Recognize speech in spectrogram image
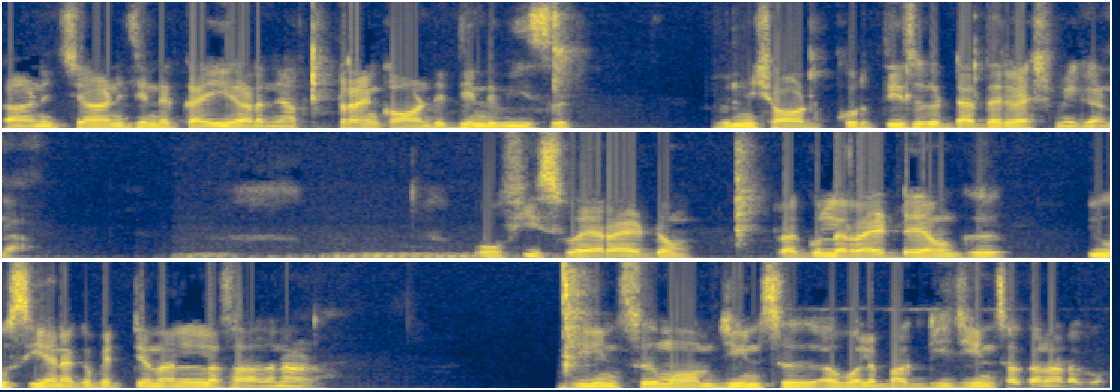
കാണിച്ച് കാണിച്ചിന്റെ കൈ അടഞ്ഞു അത്രയും ക്വാണ്ടിറ്റി ഉണ്ട് പീസ് പിന്നെ ഷോർട്ട് കുർത്തീസ് കിട്ടാത്തൊരു വിഷമിക്കണ്ട. ഓഫീസ് വെയർ ആയിട്ടും റെഗുലറായിട്ട് നമുക്ക് യൂസ് ചെയ്യാനൊക്കെ പറ്റിയ നല്ല സാധനമാണ്. ജീൻസ് മോം ജീൻസ് അതുപോലെ ബഗ്ഗി ജീൻസ് ഒക്കെ നടക്കും.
